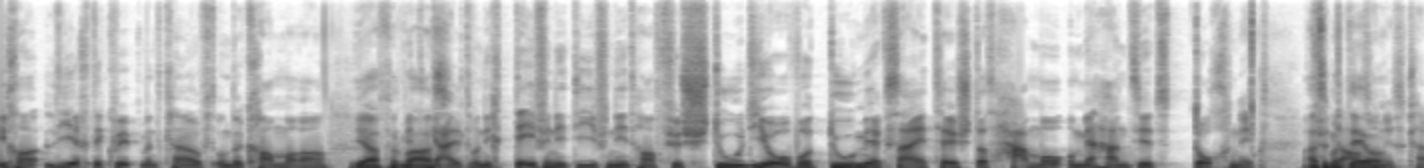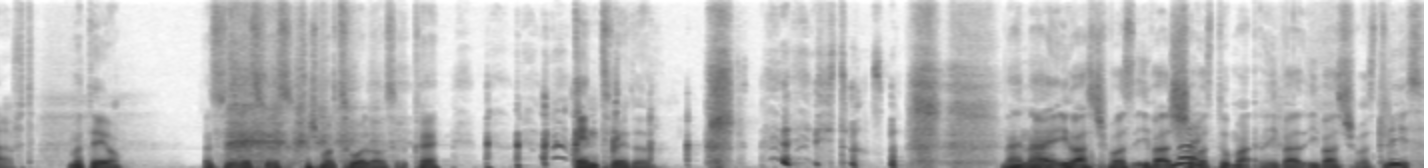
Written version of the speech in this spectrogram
Ich habe Lichtequipment gekauft und eine Kamera. Ja, für mit was? Geld, das ich definitiv nicht habe. Für Studio, wo du mir gesagt hast, das haben wir und wir haben sie jetzt doch nicht. Also, Für das Matteo. es gekauft. Matteo, jetzt, jetzt, jetzt kannst du mal zulassen, okay? Entweder. Nein, nein, ich weiß schon, was, ich weiß schon, Nein. was du meinst. Ich weiß, ich weiß schon, was du Please.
